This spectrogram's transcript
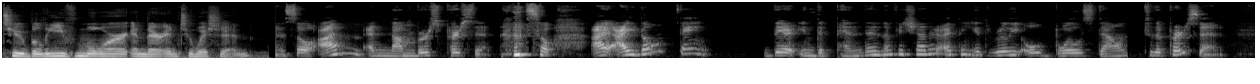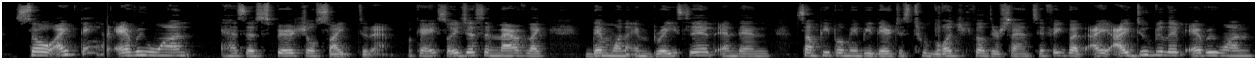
to believe more in their intuition? So I'm a numbers person. so I I don't think they're independent of each other. I think it really all boils down to the person. So I think everyone has a spiritual side to them. Okay, so it's just a matter of like them want to embrace it, and then some people maybe they're just too logical, they're scientific. But I I do believe everyone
